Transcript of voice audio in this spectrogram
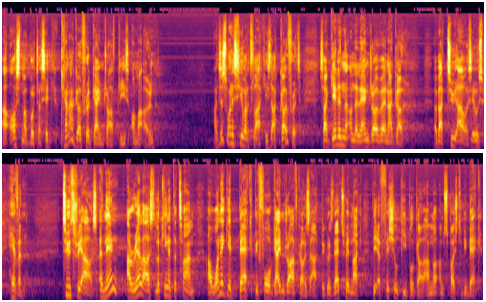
I asked my boot, I said, Can I go for a game drive, please, on my own? I just want to see what it's like. He's like, Go for it. So I get in the, on the Land Rover and I go. About two hours. It was heaven. Two, three hours. And then I realized, looking at the time, I want to get back before game drive goes out because that's when like the official people go. I'm, not, I'm supposed to be back.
